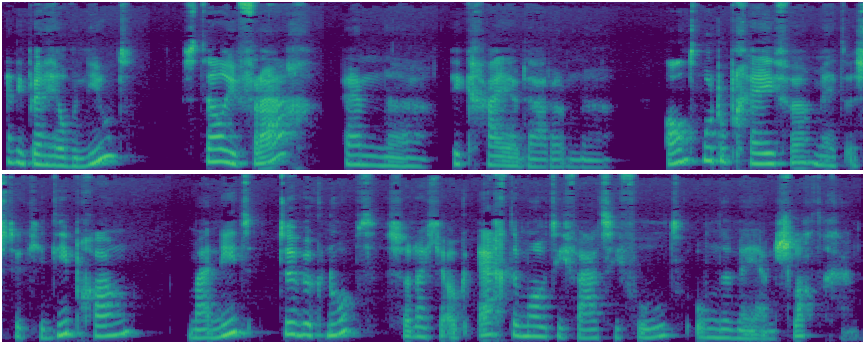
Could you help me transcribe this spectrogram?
En ik ben heel benieuwd. Stel je vraag en uh, ik ga je daar een uh, antwoord op geven met een stukje diepgang, maar niet te beknopt, zodat je ook echt de motivatie voelt om ermee aan de slag te gaan.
